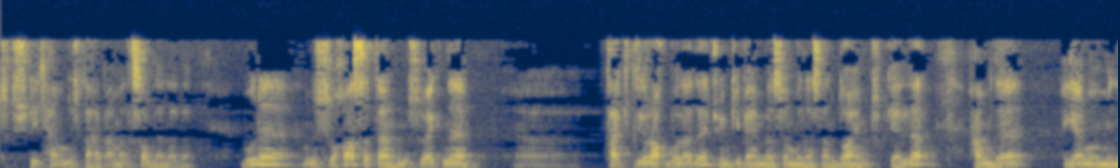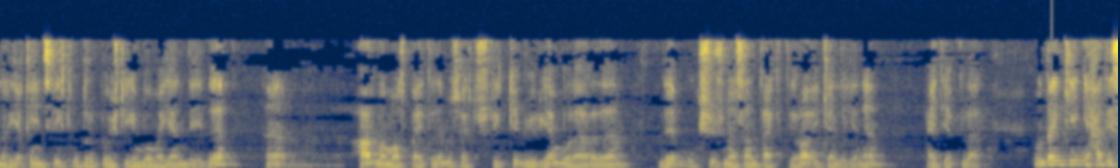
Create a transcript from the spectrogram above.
tutishlik ham mustahab amal hisoblanadi. Buni xosatan musvakni ta'kidliroq bo'ladi chunki payg'ambar alayhisalom bu narsani doim tutganlar hamda agar mo'minlarga qiyinchilik tug'dirib qo'yishligi bo'lmagan deydi har namoz paytida musvak tutishlikka buyurgan bo'lar edi deb u kishi shu narsani ta'kidliroq ekanligini aytyaptilar undan keyingi hadis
